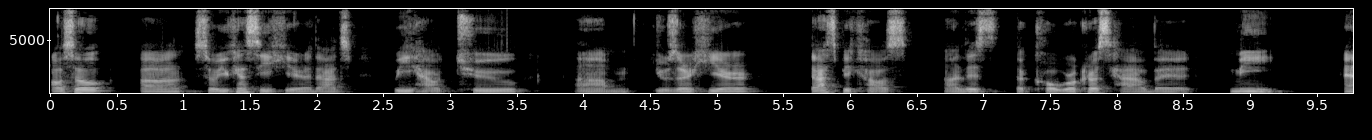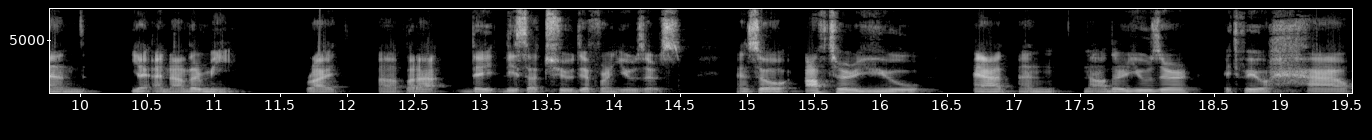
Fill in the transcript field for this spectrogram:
also, uh, so you can see here that we have two um, user here. That's because uh, this the coworkers have the me and yet another me, right? Uh, but uh, they, these are two different users. And so after you add an, another user, it will have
